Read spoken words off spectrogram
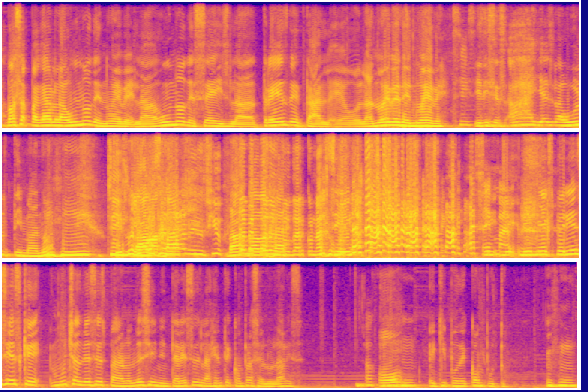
pa- vas a pagar la 1 de 9, la 1 de 6, la 3 de tal, eh, o la 9 de 9. Sí, sí, y sí. dices, ah, ya es la última, ¿no? Ujú. Sí, suele va a pasar, bajar, dices, "Fiu, va- ya me va puedo bajar". endeudar con algo. Sí. Sí, mi, mi- mi experiencia es que muchas veces para los meses sin intereses la gente compra celulares Ok. o Ujú. equipo de cómputo, Ujú,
